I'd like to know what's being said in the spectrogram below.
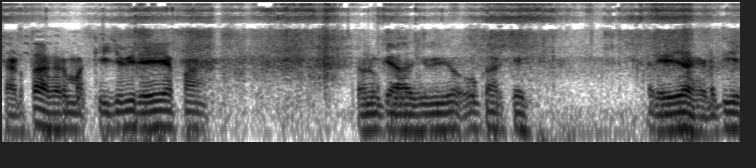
ਛੱਡਤਾ ਫਿਰ ਮੱਕੀ 'ਚ ਵੀ ਰਹੇ ਆਪਾਂ ਤੁਹਾਨੂੰ ਕਿਹਾ ਸੀ ਵੀ ਉਹ ਕਰਕੇ ਰੇਜਾ ਛੱਡ ਦਈਏ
